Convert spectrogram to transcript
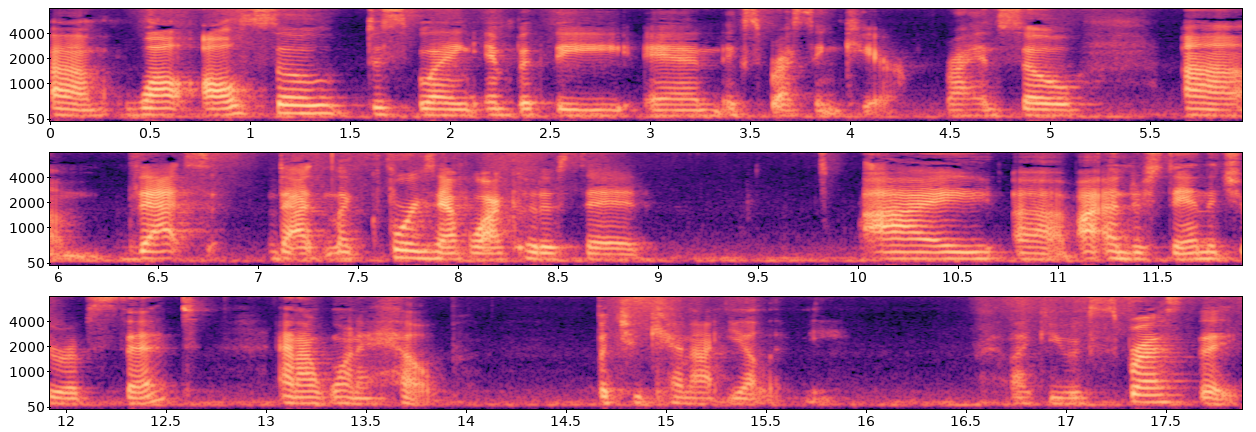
um, while also displaying empathy and expressing care, right? And so um, that's that. Like for example, I could have said, "I uh, I understand that you're upset, and I want to help, but you cannot yell at me." Like you express that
